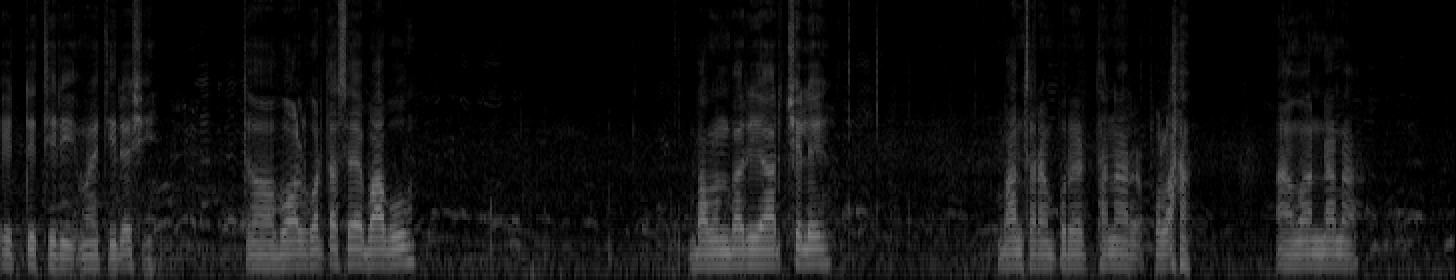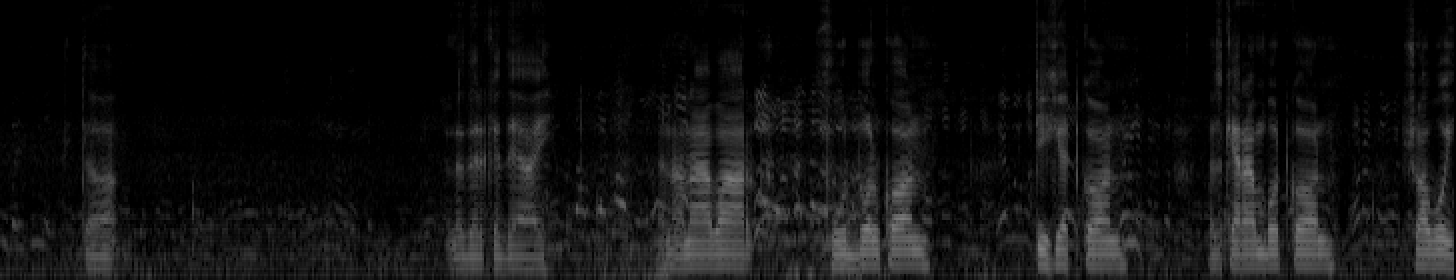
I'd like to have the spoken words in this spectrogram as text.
এইটটি থ্রি মানে তিরাশি তো বল করতেছে বাবু বামনবাড়িয়ার ছেলে বাঞ্ছারামপুরের থানার পোলা, আমার নানা। তো এদেরকে দেয় নানা আবার ফুটবল কন টিকেট কন, ক্যারাম বোর্ড কন, সবই।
